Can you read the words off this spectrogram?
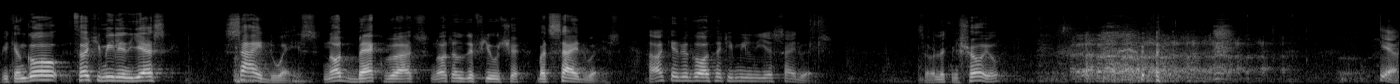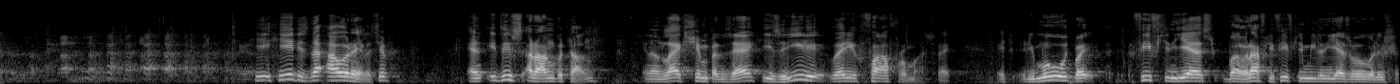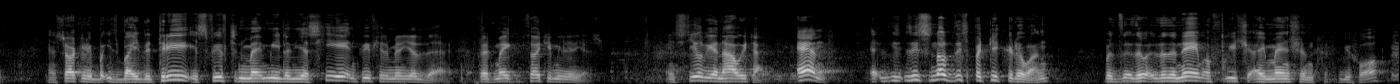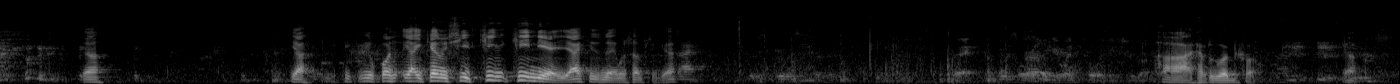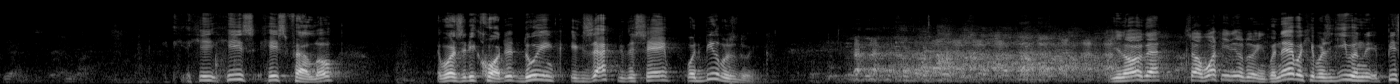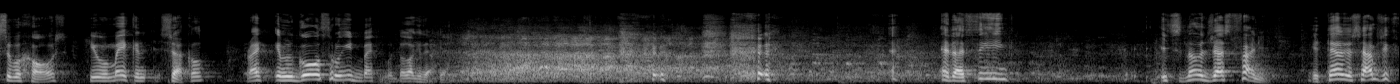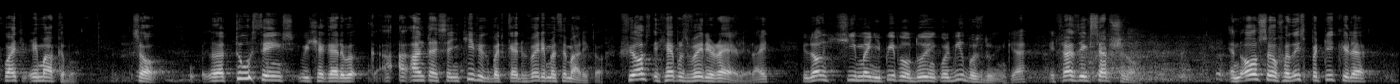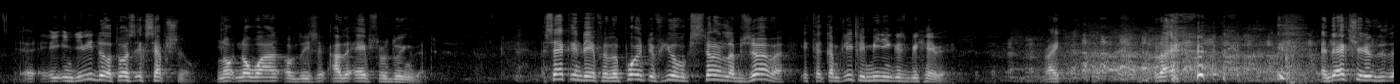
We can go 30 million years sideways, not backwards, not in the future, but sideways. How can we go 30 million years sideways? So let me show you. Here. He, Here is our relative. And it is orangutan. And unlike chimpanzee, he's really very far from us, right? It's removed by 15 years, well, roughly 15 million years of evolution. And certainly it's by the tree, it's 15 million years here and 15 million years there. That makes 30 million years. And still we are now Italian. And this is not this particular one, but the, the, the name of which I mentioned before. Yeah. Yeah, of course, yeah, I cannot see it. Quinier, yeah, his name or something, yeah? Ah, I have to go before. Yeah. He, his, his fellow was recorded doing exactly the same what Bill was doing. you know that? So what he was doing, whenever he was given a piece of a house, he would make a circle, right? It would go through it back like that. Yeah. and I think it's not just funny. It tells you something quite remarkable. So there are two things which are kind of uh, uh, anti-scientific but kind of very mathematical. First, it happens very rarely, right? You don't see many people doing what Bill was doing, yeah? It's rather exceptional. And also for this particular uh, individual, it was exceptional. No, no one of these other apes was doing that. Secondly, from the point of view of external observer, it's a completely meaningless behavior, right? right? and actually,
